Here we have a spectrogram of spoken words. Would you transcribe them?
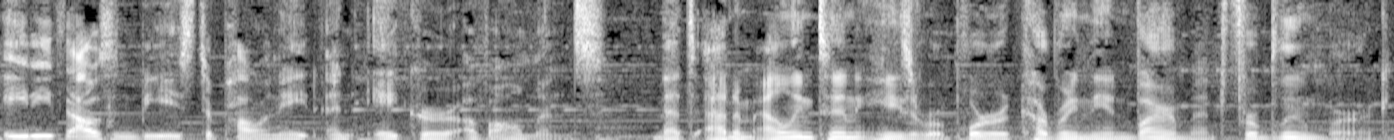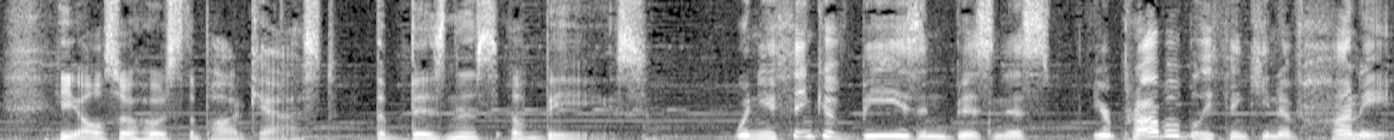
80,000 bees to pollinate an acre of almonds. That's Adam Allington. He's a reporter covering the environment for Bloomberg. He also hosts the podcast, The Business of Bees. When you think of bees in business, you're probably thinking of honey.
